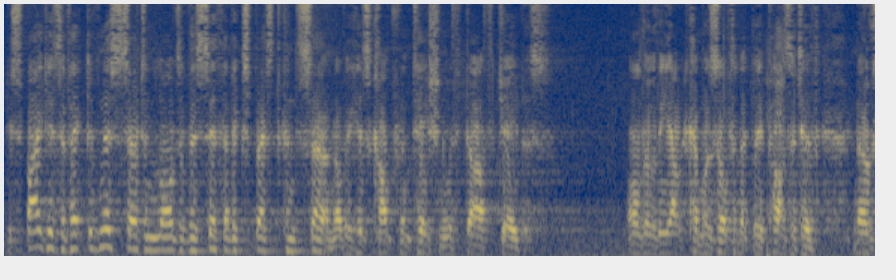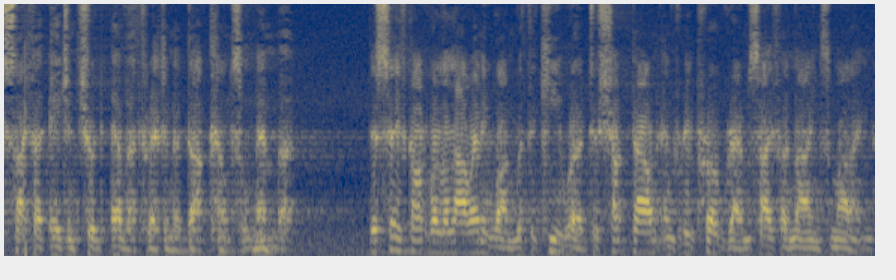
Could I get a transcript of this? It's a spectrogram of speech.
Despite his effectiveness, certain Lords of the Sith have expressed concern over his confrontation with Darth Jadus. Although the outcome was ultimately positive, no Cipher agent should ever threaten a Dark Council member. This safeguard will allow anyone with the keyword to shut down and reprogram Cipher 9's mind.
